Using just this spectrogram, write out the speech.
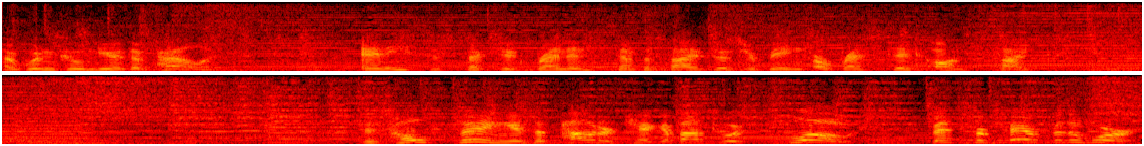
I wouldn't go near the palace. Any suspected Renan sympathizers are being arrested on sight. This whole thing is a powder keg about to explode. Best prepare for the worst.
